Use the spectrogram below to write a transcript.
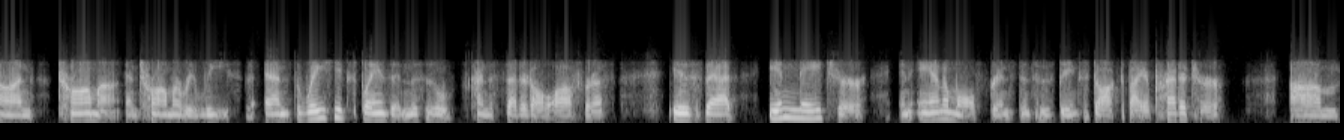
on trauma and trauma release. And the way he explains it, and this is kind of set it all off for us, is that in nature, an animal, for instance, who's being stalked by a predator, um,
